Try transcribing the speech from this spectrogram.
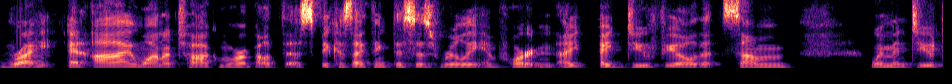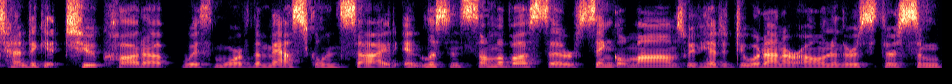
Right. And I want to talk more about this because I think this is really important. I, I do feel that some women do tend to get too caught up with more of the masculine side. And listen, some of us are single moms, we've had to do it on our own. And there's there's some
